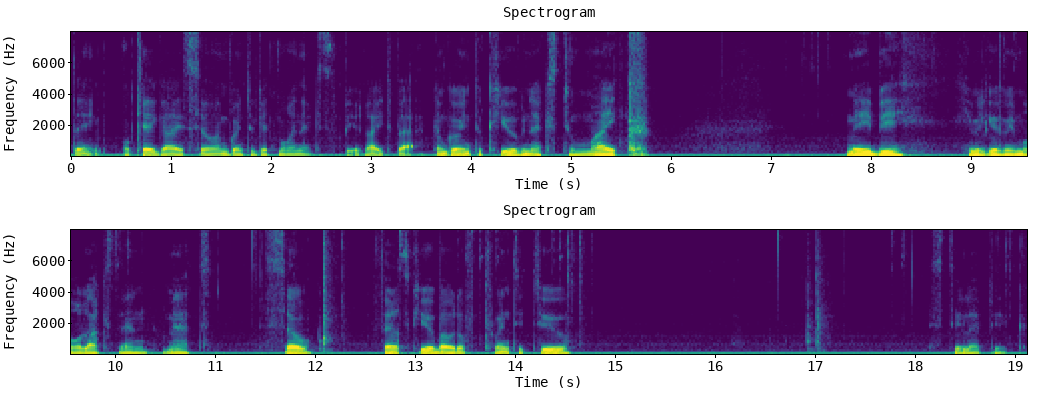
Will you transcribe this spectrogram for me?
Damn. Okay guys, so I'm going to get more NX. Be right back. I'm going to cube next to Mike. Maybe he will give me more luck than Matt. So, first cube out of 22. Still epic.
